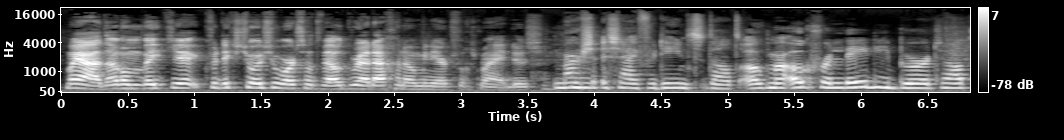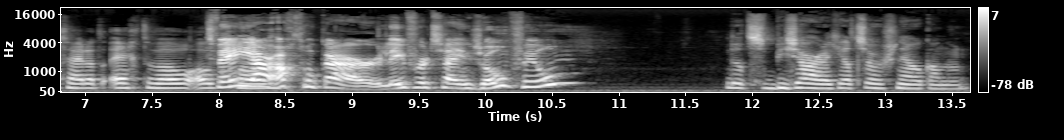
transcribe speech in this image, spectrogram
Maar ja, daarom weet je, Critics' Choice Awards had wel Greta genomineerd volgens mij. Dus Maar z- zij verdient dat ook. Maar ook voor Lady Bird had zij dat echt wel ook twee gewoon- jaar achter elkaar levert zij zo'n film. Dat is bizar dat je dat zo snel kan doen.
